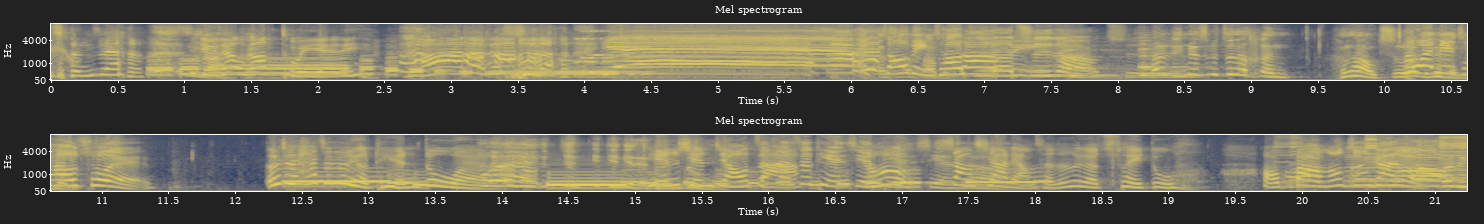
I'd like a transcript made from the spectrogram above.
爽成这样，你觉得我刚腿耶？你？好啊，那我就吃了，耶！烧饼超值得吃的，它里面是不是真的很很好吃？它外面超脆，而且它真的有甜度哎，对，有一点一点点的甜咸交真杂的，是甜咸甜咸的。上下两层的那个脆度，好棒。然后中间感有那你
